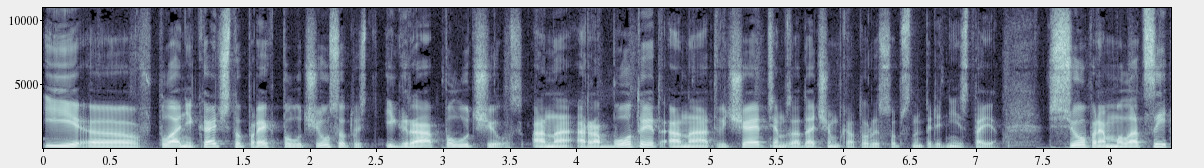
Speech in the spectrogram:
И э, в плане качества проект получился, то есть игра получилась. Она работает, она отвечает тем задачам, которые, собственно, перед ней стоят. Все, прям молодцы.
